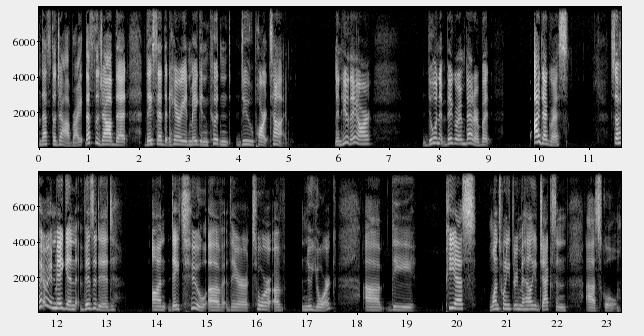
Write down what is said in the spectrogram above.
That's the job, right? That's the job that they said that Harry and Meghan couldn't do part time. And here they are doing it bigger and better. But I digress. So Harry and Meghan visited on day two of their tour of New York, uh, the PS 123 Mahalia Jackson uh, School.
